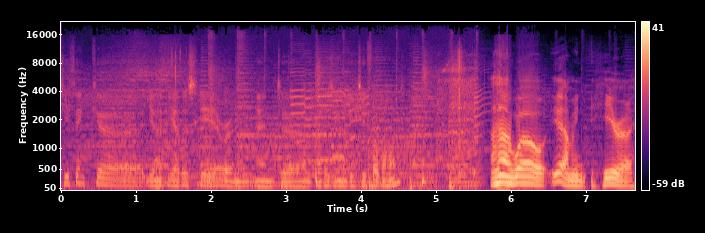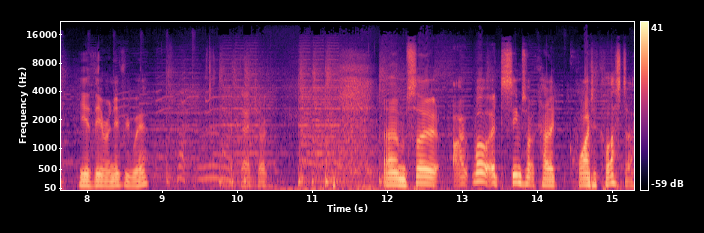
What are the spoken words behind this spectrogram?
Do you think uh, you know the others here and and um, others are going to be too far behind? Ah, well, yeah. I mean, here, uh, here, there, and everywhere. Dad joke. Um, so, I, well, it seems like kind of quite a cluster.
